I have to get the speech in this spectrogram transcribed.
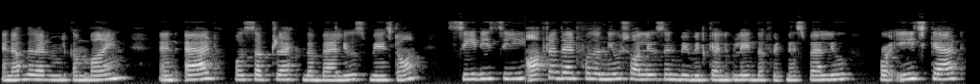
and after that we will combine and add or subtract the values based on CDC. After that for the new solution we will calculate the fitness value for each cat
